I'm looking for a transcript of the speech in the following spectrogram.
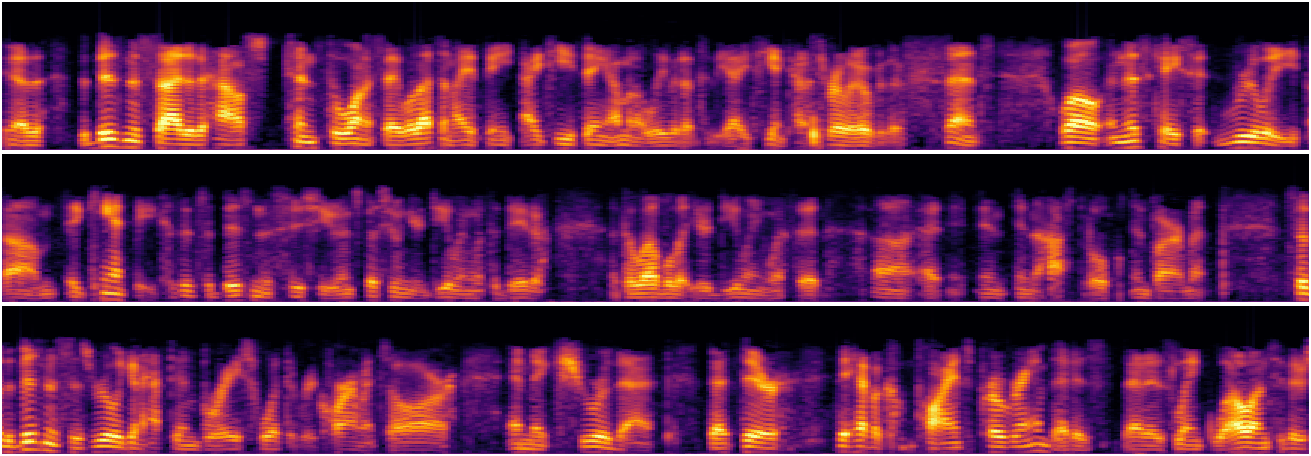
you know, the, the business side of the house tends to want to say, well, that's an IT thing. I'm going to leave it up to the IT and kind of throw it over the fence. Well, in this case, it really um, it can't be because it's a business issue, and especially when you're dealing with the data at the level that you're dealing with it uh, at, in, in the hospital environment. So the business is really going to have to embrace what the requirements are and make sure that that they're they have a compliance program that is that is linked well into their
